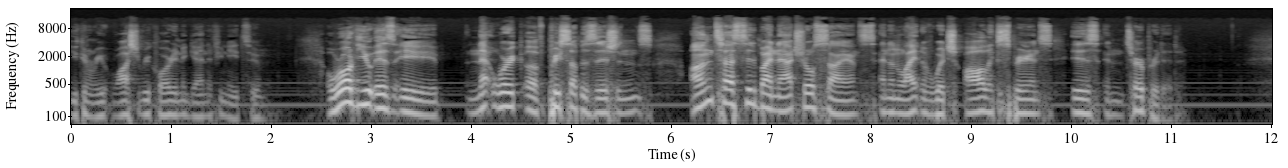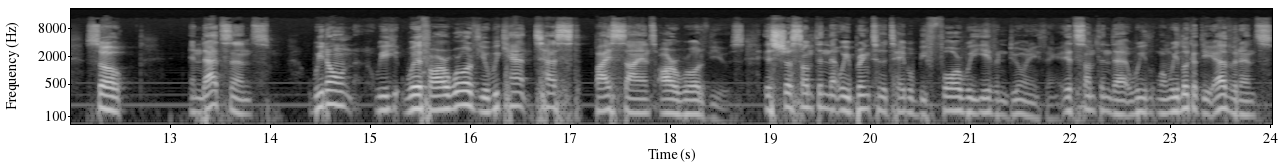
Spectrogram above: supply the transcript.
you can re- watch the recording again if you need to. A worldview is a network of presuppositions untested by natural science and in light of which all experience is interpreted. So, in that sense, we don't, we, with our worldview, we can't test by science our worldviews. It's just something that we bring to the table before we even do anything. It's something that we, when we look at the evidence,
